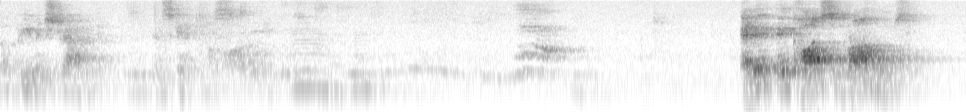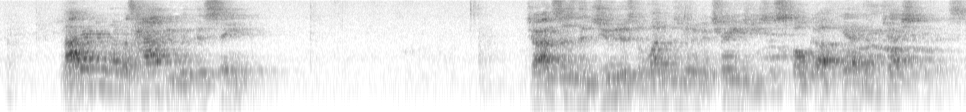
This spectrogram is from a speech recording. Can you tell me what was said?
of being extravagant and scandalous? And it, it caused some problems. Not everyone was happy with this scene. John says that Judas, the one who was going to betray Jesus, spoke up. He had an objection to this.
